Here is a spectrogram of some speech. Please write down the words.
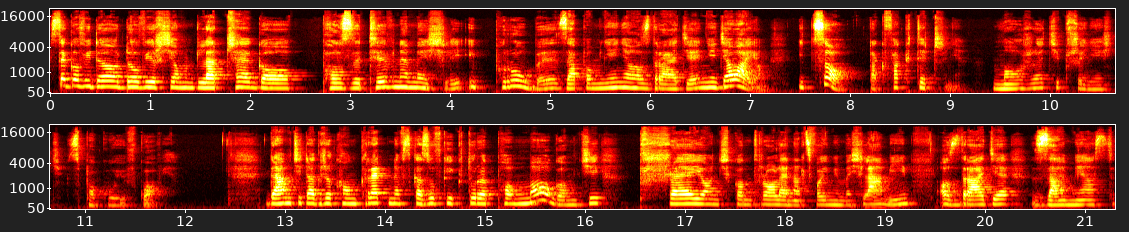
Z tego wideo dowiesz się, dlaczego pozytywne myśli i próby zapomnienia o zdradzie nie działają i co tak faktycznie może Ci przynieść spokój w głowie. Dam Ci także konkretne wskazówki, które pomogą Ci przejąć kontrolę nad swoimi myślami o zdradzie, zamiast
